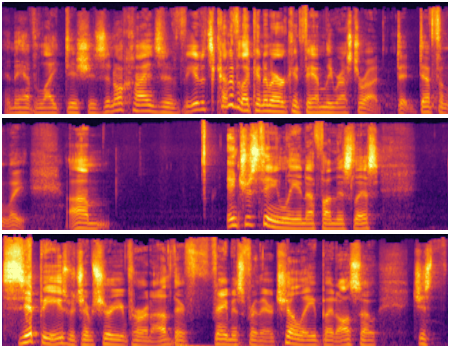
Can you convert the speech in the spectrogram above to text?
and they have light dishes and all kinds of. You know, it's kind of like an American family restaurant, definitely. Um, interestingly enough, on this list, Zippy's, which I'm sure you've heard of, they're famous for their chili, but also just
